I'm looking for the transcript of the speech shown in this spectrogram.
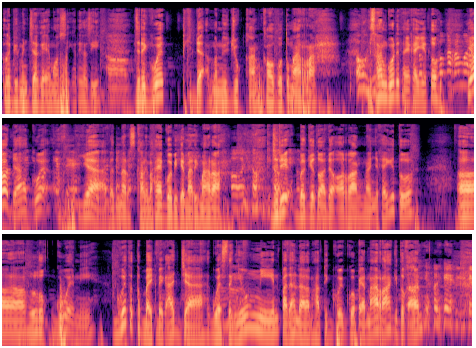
lebih menjaga emosi ngerti gak sih? Oh, jadi gue tidak menunjukkan kalau gue tuh marah. Oh, misalkan gue ditanya kayak gitu lo marah ya udah gue ya? ya benar sekali makanya gue bikin Mari marah oh ya, oke, Jadi oke. begitu ada orang nanya kayak gitu, eh look gue nih, gue tetap baik-baik aja, gue senyumin, padahal dalam hati gue gue pengen marah gitu kan. Oke, oke, oke.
